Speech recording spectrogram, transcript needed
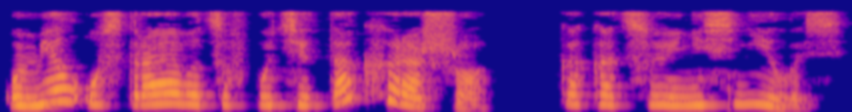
умел устраиваться в пути так хорошо, как отцу и не снилось.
